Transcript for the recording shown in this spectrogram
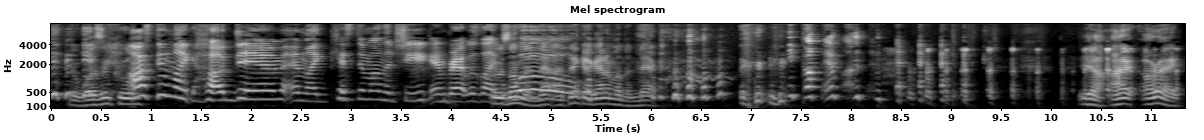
It wasn't cool. Austin like hugged him and like kissed him on the cheek, and Brett was like, it was on Whoa. the neck. I think I got him on the neck. you got him on the neck. Yeah, I all right.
